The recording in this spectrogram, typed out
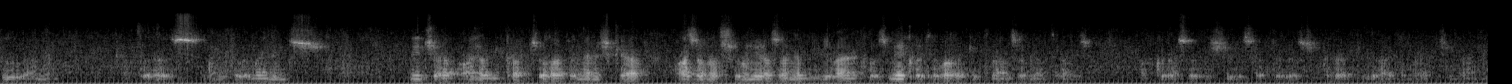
túl van, akkor az, amikor már nincs, nincs anyagi kapcsolat, nem is kell azonosulni az anyagi világhoz, még hogyha valaki transzendentális, akkor az a sűrűszetedés a lelki világban megcsinálni.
